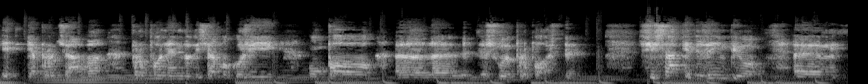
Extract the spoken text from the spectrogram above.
e ti approcciava proponendo diciamo così un po' eh, le, sue proposte. Si sa che ad esempio ehm,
